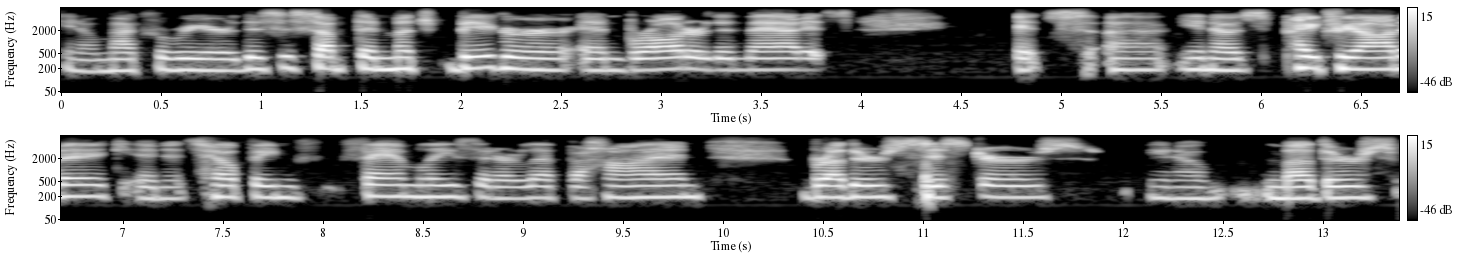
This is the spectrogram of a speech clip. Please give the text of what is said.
you know my career? This is something much bigger and broader than that. It's it's uh, you know it's patriotic and it's helping families that are left behind, brothers, sisters, you know, mothers,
